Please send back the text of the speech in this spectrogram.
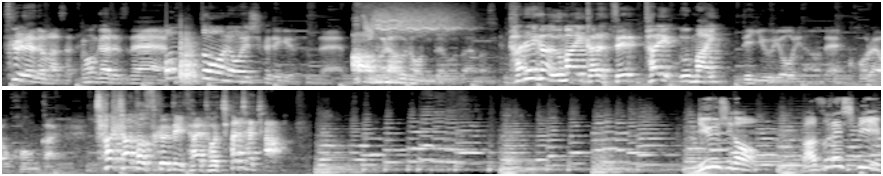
作りたいと思います。今回はですね本当に美味しくできるですね。油うどんでございます。タレがうまいから絶対うまいっていう料理なのでこれを今回ちゃちゃと作っていきたいとちゃちゃちゃリュウジのバズレシピ。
